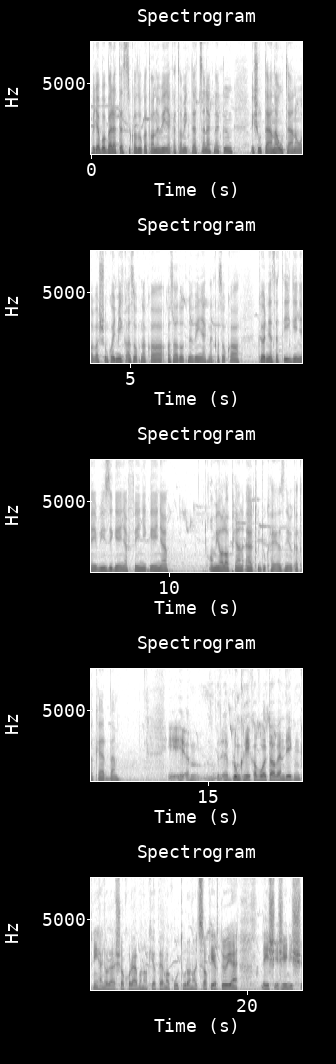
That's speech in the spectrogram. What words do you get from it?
hogy abba beletesszük azokat a növényeket, amik tetszenek nekünk, és utána, utána olvasunk, hogy mik azoknak a, az adott növényeknek azok a környezeti igényei, vízigénye, fényigénye, ami alapján el tudjuk helyezni őket a kertben. Blunk Réka volt a vendégünk néhány adással korábban, aki a permakultúra nagy szakértője, és, és én is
